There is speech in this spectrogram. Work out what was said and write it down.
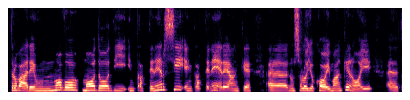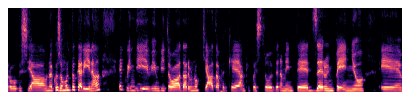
trovare un nuovo modo di intrattenersi e intrattenere anche uh, non solo Yokoi, ma anche noi, trovo che sia una cosa molto carina e quindi vi invito a dare un'occhiata perché anche questo è veramente zero impegno e,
